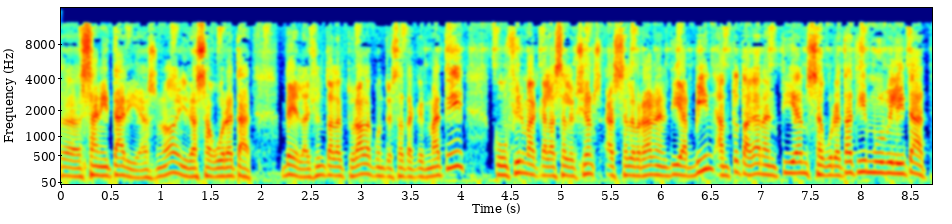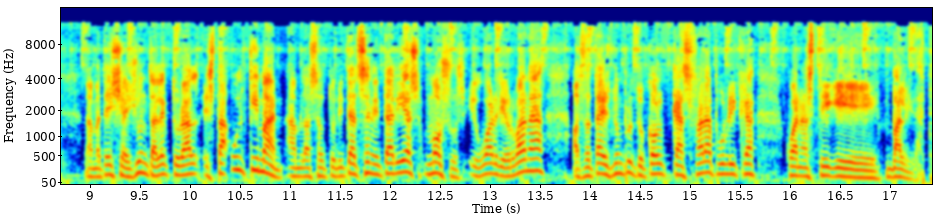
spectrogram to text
eh, sanitàries no? i de seguretat. Bé, la Junta Electoral ha contestat aquest matí, confirma que les eleccions es celebraran el dia 20 amb tota garantia en seguretat i mobilitat. La mateixa Junta Electoral està ultimant amb les autoritats sanitàries, Mossos i Guàrdia Urbana els detalls d'un protocol que es farà pública quan estigui validat.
